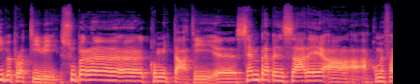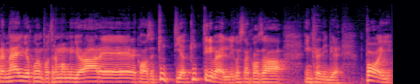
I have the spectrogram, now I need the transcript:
iper proattivi, super eh, committati, eh, sempre a pensare a, a, a, come fare meglio, come potremmo migliorare le cose, tutti, a tutti i livelli, questa è una cosa incredibile. Poi,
